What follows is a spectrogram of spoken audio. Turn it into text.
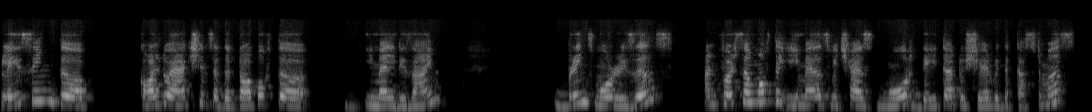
placing the call to actions at the top of the email design brings more results. And for some of the emails which has more data to share with the customers,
